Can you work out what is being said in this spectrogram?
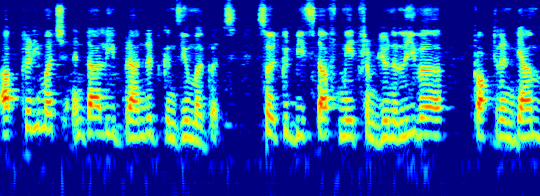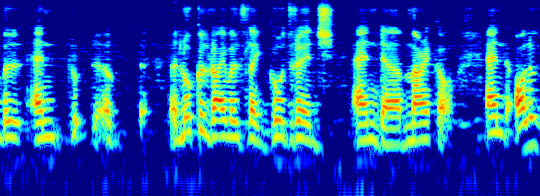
are pretty much entirely branded consumer goods. So it could be stuff made from Unilever, Procter and Gamble, and uh, local rivals like Godrej and Marico, and all of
